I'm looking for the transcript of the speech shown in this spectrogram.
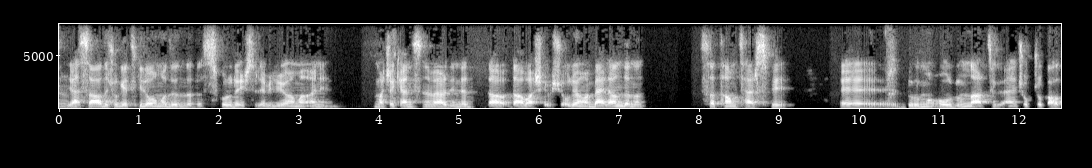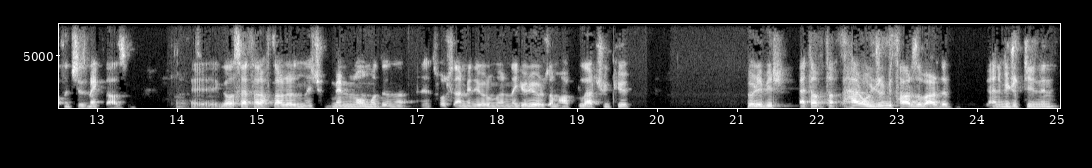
Evet. Yani sahada çok etkili olmadığında da skoru değiştirebiliyor ama hani maça kendisini verdiğinde daha, daha başka bir şey oluyor ama Belhanda'nın tam ters bir e, durumu olduğunu da artık yani çok çok altını çizmek lazım. Evet. E, Galatasaray taraftarlarının hiç memnun olmadığını yani sosyal medya yorumlarında görüyoruz ama haklılar çünkü böyle bir yani tam, tam, her oyuncunun bir tarzı vardır. Yani vücut dilinin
